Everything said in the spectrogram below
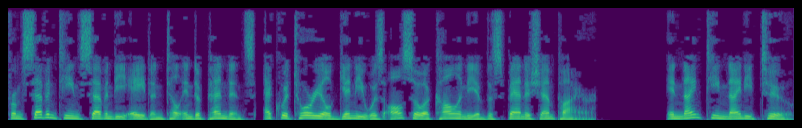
From 1778 until independence, Equatorial Guinea was also a colony of the Spanish Empire. In 1992,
